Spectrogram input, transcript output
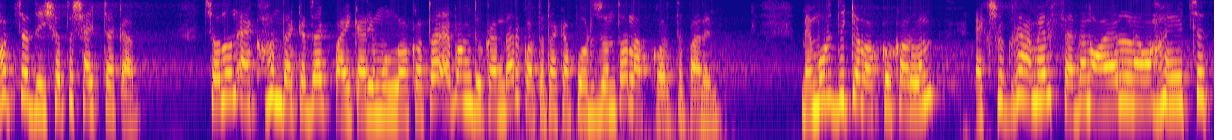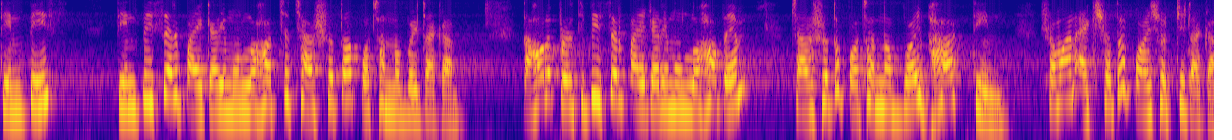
হচ্ছে দুইশত ষাট টাকা। চলুন এখন দেখা যাক পাইকারি মূল্য কত এবং দোকানদার কত টাকা পর্যন্ত লাভ করতে পারেন মেমোর দিকে লক্ষ্য করুন, একশো গ্রামের সেভেন অয়েল নেওয়া হয়েছে তিন পিস তিন পিসের পাইকারি মূল্য হচ্ছে চারশত পঁচানব্বই টাকা। তাহলে প্রতি পিসের পাইকারি মূল্য হবে চারশত পঁচানব্বই ভাগ তিন সমান একশত পঁয়ষট্টি টাকা।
